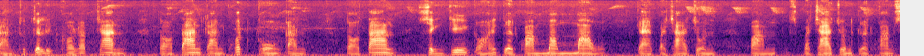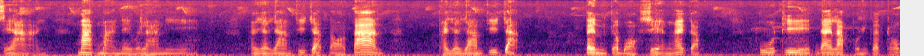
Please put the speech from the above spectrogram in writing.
การทุจริตคอร์รัปชันต่อต้านการคดโกงกัน ต่อต้านสิ่งที่ก่อให้เกิดความมัมเมา แก่ประชาชน ความประชาชนเกิดความเสียหาย มากมายในเวลานี้ พยายามที่จะต่อต้าน พยายามที่จะเป็นกระบอกเสียงให้กับผู้ที่ได้รับผลกระทบ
